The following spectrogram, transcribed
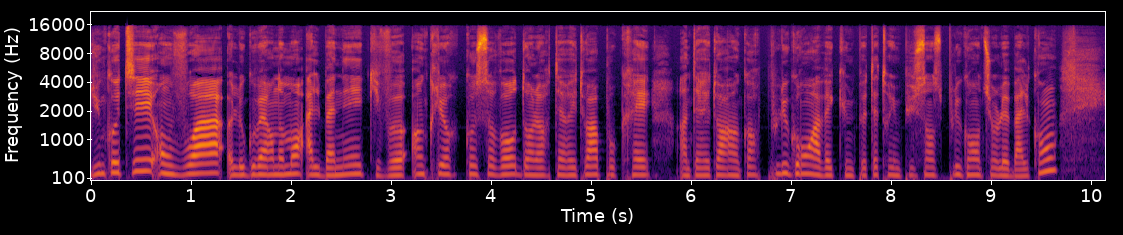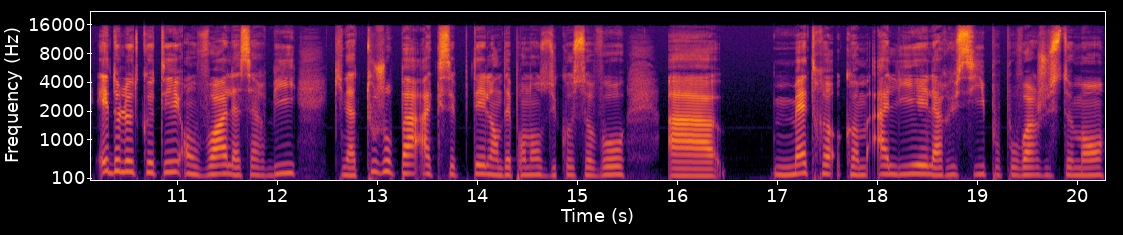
D'un côté, on voit le gouvernement albanais qui veut inclure Kosovo dans leur territoire pour créer un territoire encore plus grand avec une peut-être une puissance plus grande sur le Balkan. Et de l'autre côté, on voit la Serbie qui n'a toujours pas accepté l'indépendance du Kosovo à mettre comme allié la Russie pour pouvoir justement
